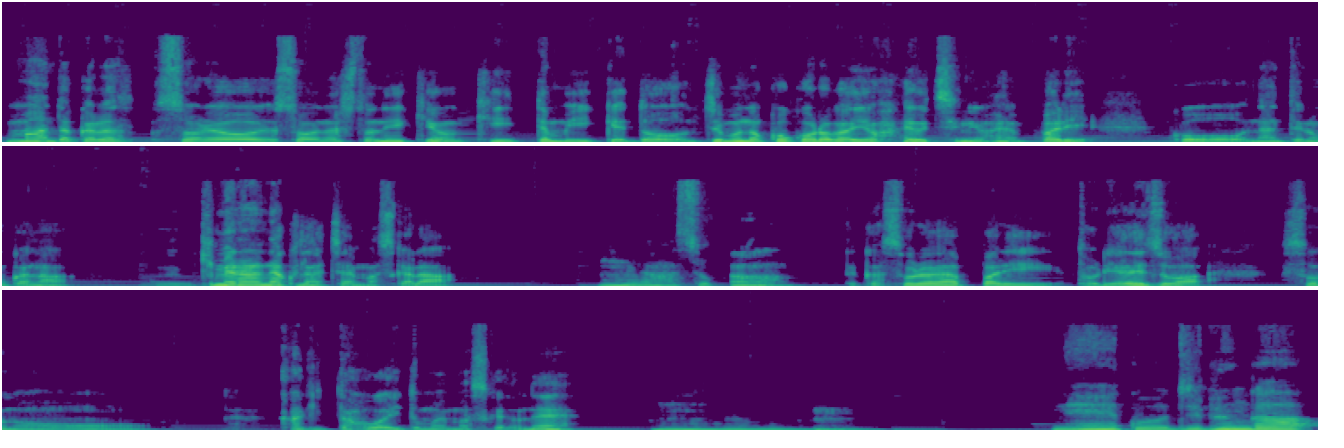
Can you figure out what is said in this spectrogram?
まあだからそれをその人の意見を聞いてもいいけど自分の心が弱いうちにはやっぱりこうなんていうのかな決められなくなっちゃいますから。うん、あそっか、うんだからそれはやっぱりとりあえずはその限った方がいいと思いますけどね。うん、うん、ねこう自分が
